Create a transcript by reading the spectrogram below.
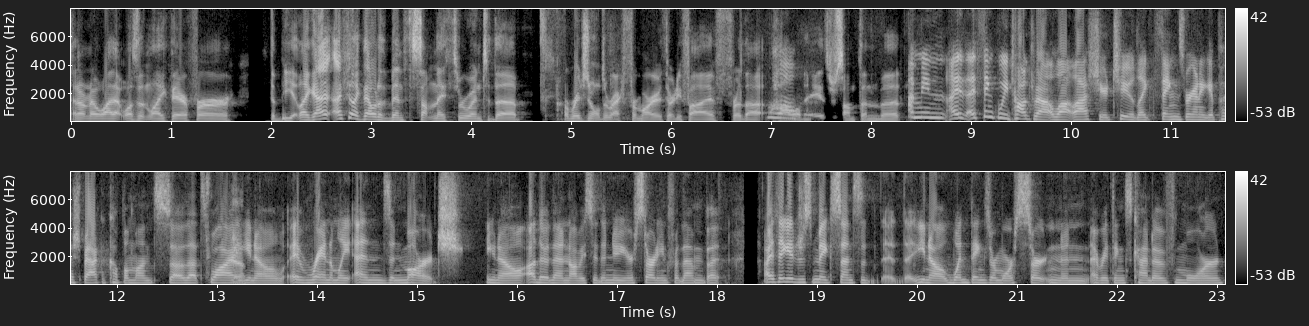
I don't know why that wasn't like there for the be like. I, I feel like that would have been something they threw into the original direct for Mario 35 for the Well- holidays or something. But I mean, I, I think we talked about a lot last year too. Like things were going to get pushed back a couple months, so that's why Yeah. you know it randomly ends in March. You know, other than obviously the new year starting for them, but I think it just makes sense that, that you know when things are more certain and everything's kind of more.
